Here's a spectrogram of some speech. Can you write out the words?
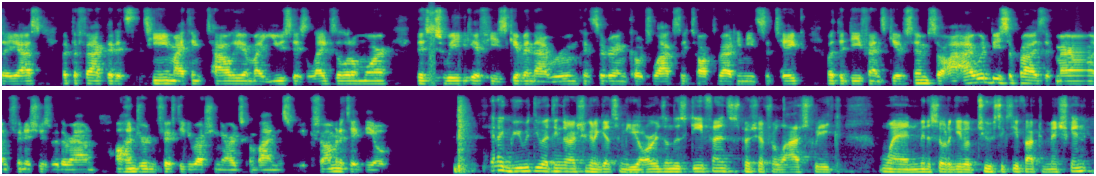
say yes. But the fact that it's the team, I think Taulia might use his legs a little more this week if he's given that room, considering Coach Locksley talked about he needs to take what the defense gives him. So I, I would be surprised if Maryland finishes with around 150 rushing yards combined this week. So I'm going to take the over. I agree with you. I think they're actually going to get some yards on this defense, especially after last week when Minnesota gave up 265 to Michigan.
